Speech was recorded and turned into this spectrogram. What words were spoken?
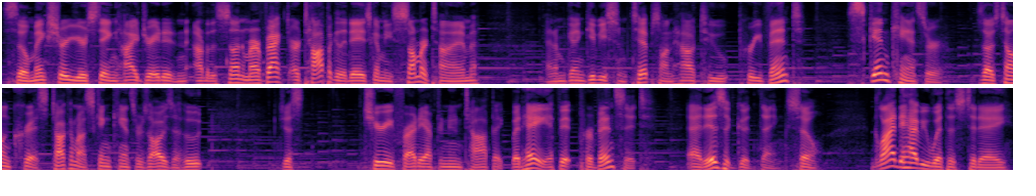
So make sure you're staying hydrated and out of the sun. matter of fact, our topic of the day is going to be summertime. And I'm going to give you some tips on how to prevent skin cancer as I was telling Chris, talking about skin cancer is always a hoot, just cheery Friday afternoon topic. But hey, if it prevents it, that is a good thing. So glad to have you with us today.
